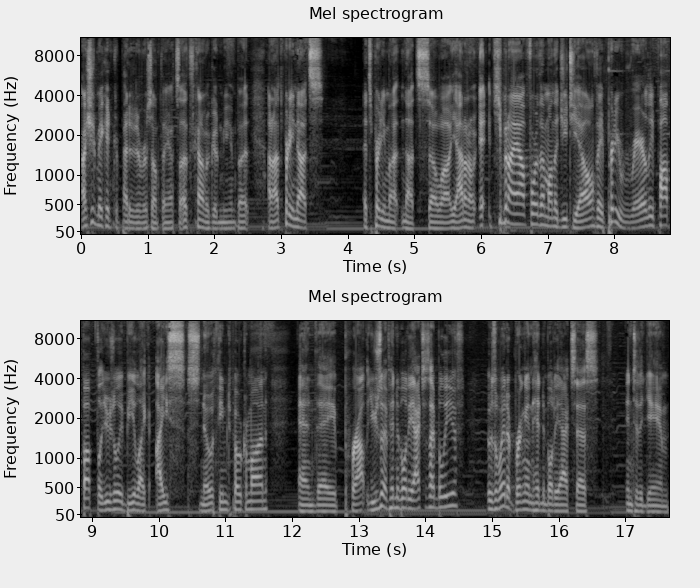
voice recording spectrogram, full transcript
I should make it competitive or something. That's that's kind of a good meme, but I don't know. It's pretty nuts. It's pretty much nuts. So uh, yeah, I don't know. It, keep an eye out for them on the GTL. They pretty rarely pop up. They'll usually be like ice, snow themed Pokemon, and they probably usually have hidden ability access. I believe it was a way to bring in hidden ability access into the game,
